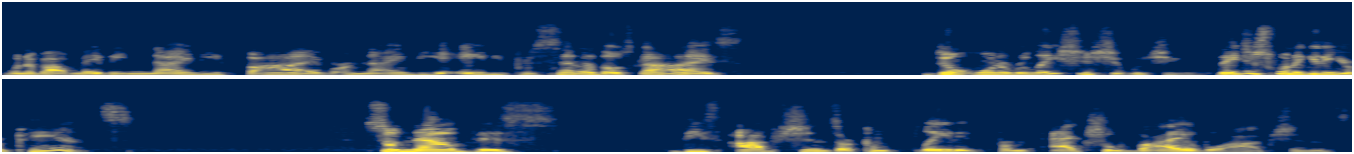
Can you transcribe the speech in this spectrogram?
When about maybe 95 or 90, 80% of those guys don't want a relationship with you. They just want to get in your pants. So now this these options are conflated from actual viable options.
